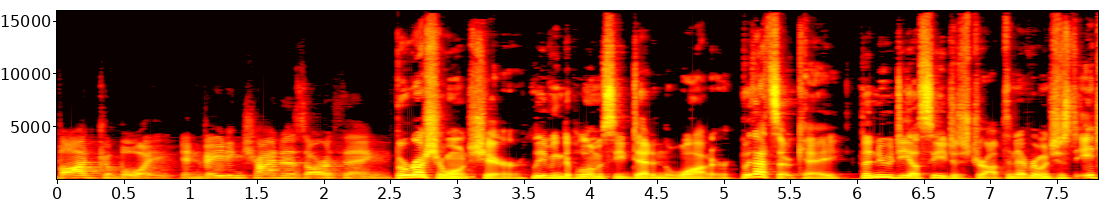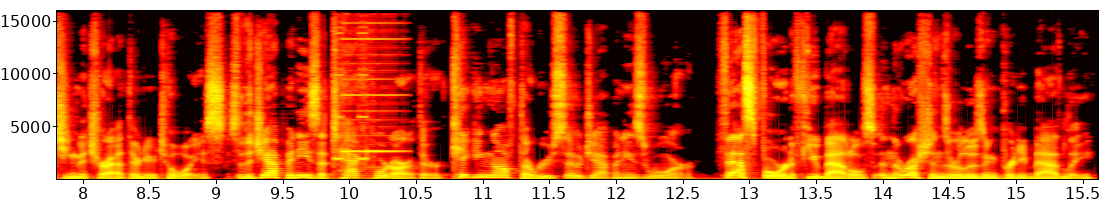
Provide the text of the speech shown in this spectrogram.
vodka boy, invading China is our thing. But Russia won't share, leaving diplomacy dead in the water. But that's okay. The new DLC just dropped and everyone's just itching to try out their new toys. So the Japanese attack Port Arthur, kicking off the Russo-Japanese War. Fast forward a few battles and the Russians are losing pretty badly.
